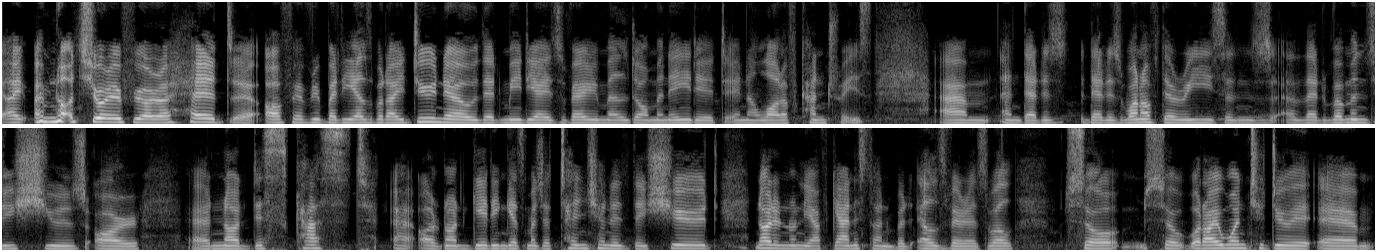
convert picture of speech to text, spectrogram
I, am not sure if you're ahead uh, of everybody else, but I do know that media is very male dominated in a lot of countries. Um, and that is, that is one of the reasons that women's issues are uh, not discussed uh, or not getting as much attention as they should, not in only Afghanistan, but elsewhere as well. So, so what I want to do um,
